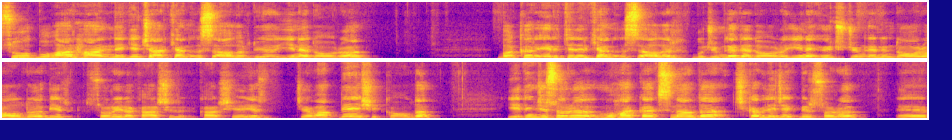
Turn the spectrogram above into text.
Su buhar haline geçerken ısı alır diyor. Yine doğru. Bakır eritilirken ısı alır. Bu cümle de doğru. Yine 3 cümlenin doğru olduğu bir soruyla karşı karşıyayız. Cevap D şıkkı oldu. Yedinci soru muhakkak sınavda çıkabilecek bir soru. Ee,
